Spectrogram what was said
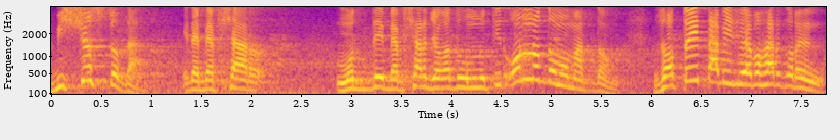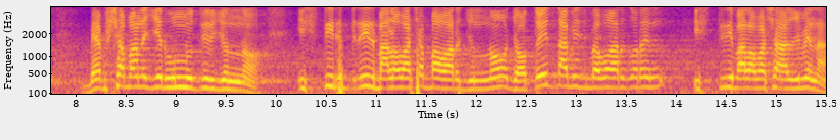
বিশ্বস্ততা। ব্যবসার মধ্যে ব্যবসার জগতে উন্নতির অন্যতম মাধ্যম। যতই তাবিজ ব্যবহার করেন ব্যবসা বাণিজ্যের উন্নতির জন্য, স্ত্রীর ভালোবাসা পাওয়ার জন্য, যতই তাবিজ ব্যবহার করেন স্ত্রী ভালোবাসা আসবে না।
